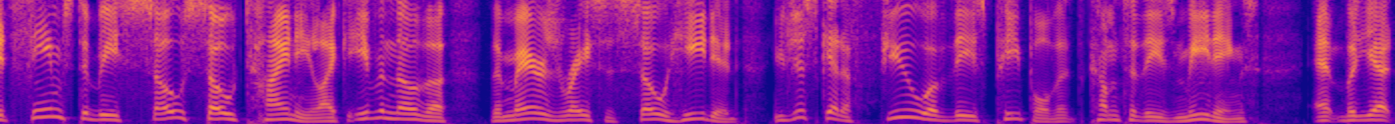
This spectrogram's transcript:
It seems to be so so tiny. Like even though the the mayor's race is so heated, you just get a few of these people that come to these meetings, and but yet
